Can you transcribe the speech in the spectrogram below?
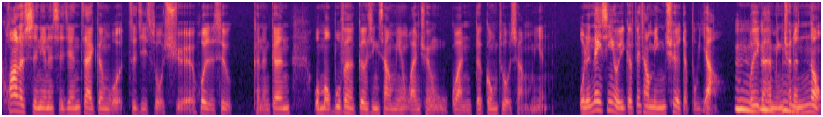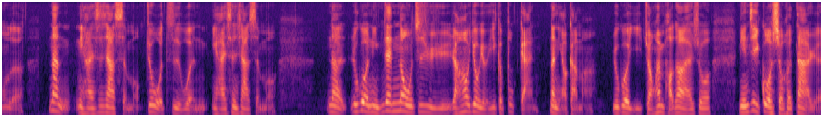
花了十年的时间在跟我自己所学，或者是。可能跟我某部分的个性上面完全无关的工作上面，我的内心有一个非常明确的不要，嗯，我有一个很明确的 no 了。那你还剩下什么？就我自问，你还剩下什么？那如果你在 no 之余，然后又有一个不敢，那你要干嘛？如果以转换跑道来说，年纪过熟和大人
